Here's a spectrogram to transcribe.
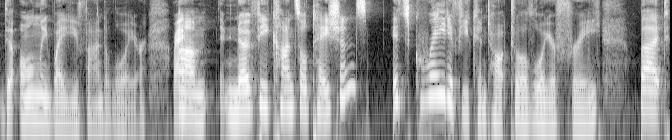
the only way you find a lawyer. Right. Um, no fee consultations. It's great if you can talk to a lawyer free, but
